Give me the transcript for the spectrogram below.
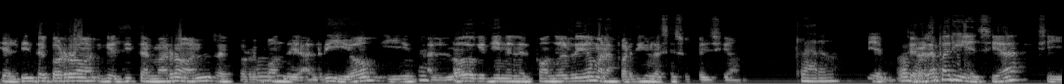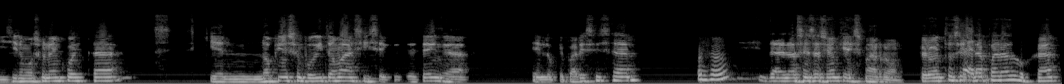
el tinte corrón, el tinte marrón re- corresponde al río y al lodo que tiene en el fondo del río más las partículas en suspensión. Claro. Bien, pero la apariencia, si hiciéramos una encuesta, quien no piense un poquito más y se detenga en lo que parece ser, da la sensación que es marrón. Pero entonces Claro. la paradoja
